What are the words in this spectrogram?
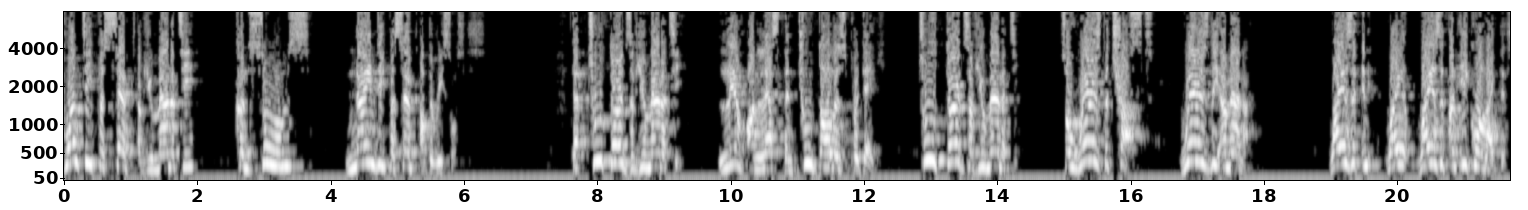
20% of humanity consumes 90% of the resources. that two thirds of humanity live on less than two dollars per day. Two thirds of humanity. So where is the trust? Where is the amana? Why is it in, why why is it unequal like this?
